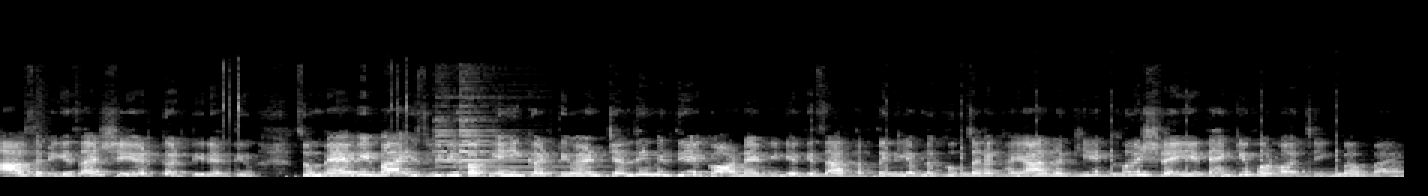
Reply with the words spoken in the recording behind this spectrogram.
आप सभी के साथ शेयर करती रहती हूँ। सो so, मैं विभा इस वीडियो को अब यहीं करती हूँ एंड जल्दी मिलती है एक और नए वीडियो के साथ। तब तक के लिए अपना खूब सारा ख्याल रखिए, खुश रहिए। Thank you for watching bye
